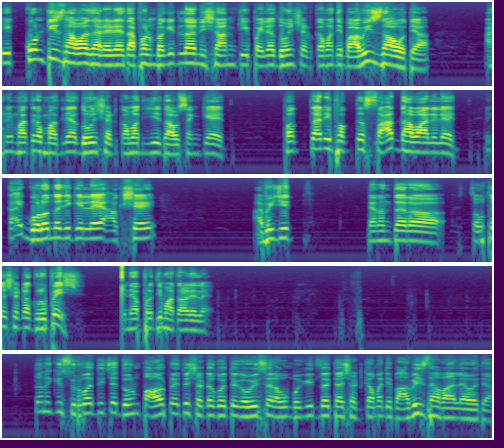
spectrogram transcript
एकोणतीस धावा झालेल्या आहेत. आपण बघितलं निशान की पहिल्या दोन षटकामध्ये बावीस धाव होत्या आणि मात्र मधल्या दोन षटकामध्ये जी धावसंख्या आहेत फक्त आणि फक्त सात धावा आलेल्या आहेत. काय गोलंदाजी केलेली आहे? अक्षय अभिजित त्यानंतर चौथं षटक रुपेश यांनी अप्रतिम हाताळलेलं आहे. तर नक्की सुरुवातीचे दोन पॉवर प्लेचे षटक होते गवळी सर. आपण बघितलं त्या षटकामध्ये बावीस धावा आल्या होत्या.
